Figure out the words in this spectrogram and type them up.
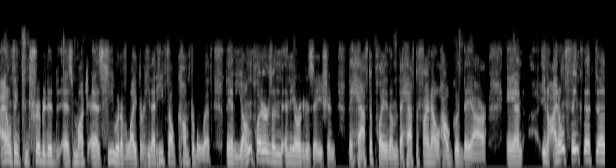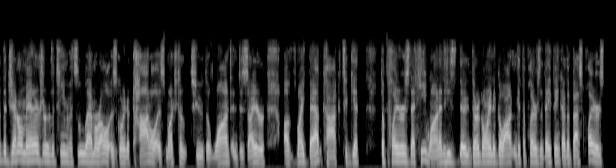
I don't think contributed as much as he would have liked or he that he felt comfortable with. They have young players in, in the organization. They have to play them. They have to find out how good they are. And you know, I don't think that uh, the general manager of the team, if it's Lou Lamoriello, is going to coddle as much to, to the want and desire of Mike Babcock to get the players that he wanted. He's they're, they're going to go out and get the players that they think are the best players,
